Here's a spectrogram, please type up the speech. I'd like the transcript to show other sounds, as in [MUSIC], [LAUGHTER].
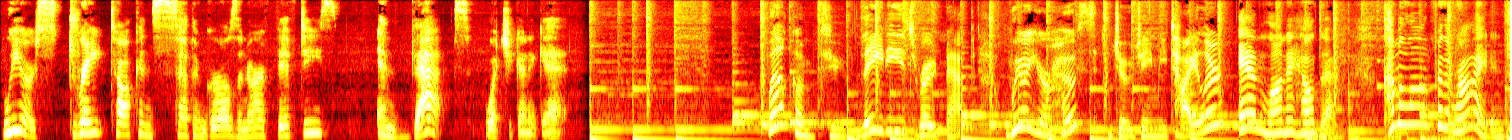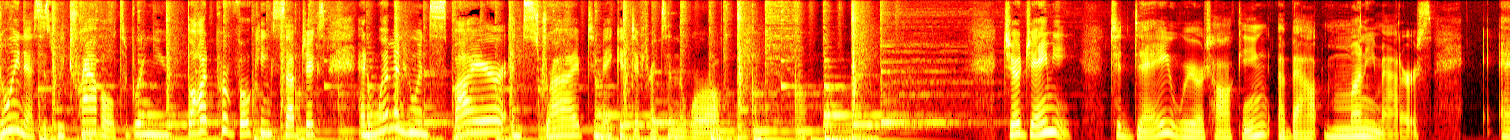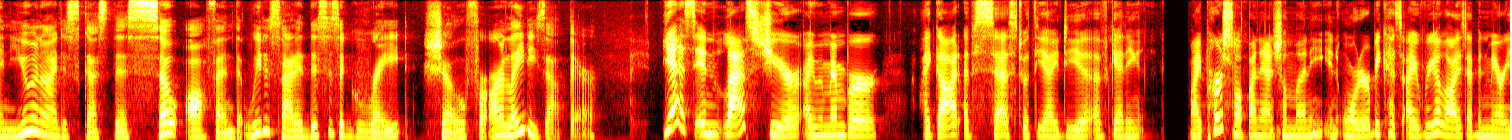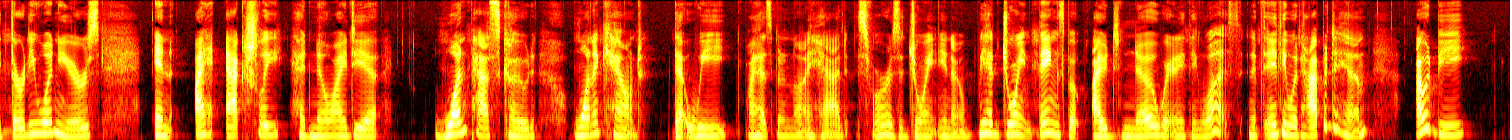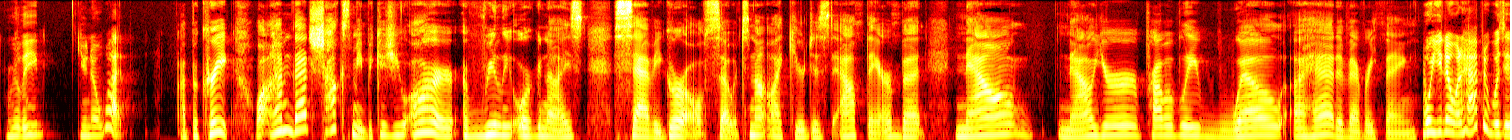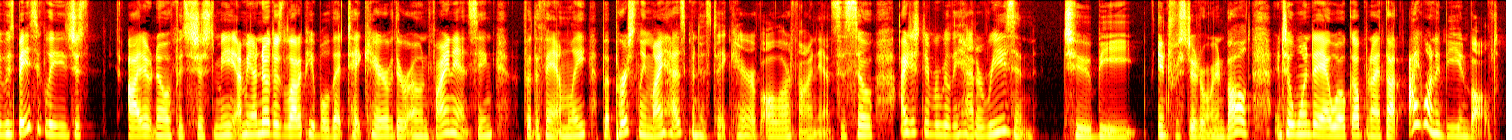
We are straight talking Southern girls in our 50s, and that's what you're going to get. Welcome to Ladies Roadmap. We're your hosts, Joe Jamie Tyler and Lana Helda. Come along for the ride and join us as we travel to bring you thought provoking subjects and women who inspire and strive to make a difference in the world. Joe Jamie, today we are talking about money matters. And you and I discuss this so often that we decided this is a great show for our ladies out there. Yes. And last year, I remember I got obsessed with the idea of getting my personal financial money in order because I realized I've been married 31 years and I actually had no idea one passcode, one account that we, my husband and I, had as far as a joint, you know, we had joint things, but I didn't know where anything was. And if anything would happen to him, I would be really, you know what? Up a creek. Well, I'm that shocks me because you are a really organized, savvy girl. So it's not like you're just out there, but now now you're probably well ahead of everything. Well, you know what happened was it was basically just I don't know if it's just me. I mean, I know there's a lot of people that take care of their own financing for the family, but personally, my husband has taken care of all our finances. So I just never really had a reason to be interested or involved until one day I woke up and I thought, I want to be involved.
